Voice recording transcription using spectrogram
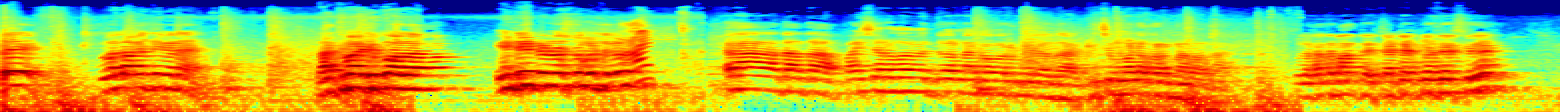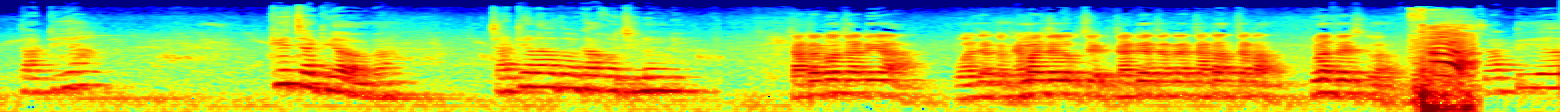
কয়লা হয়েছে কেন? লাথি মারি ঢুকো আমার ইন্টারনেট নষ্ট করে দিল। আহ, দাদা পয়সার অভাবে দেওয়ার না খবর নেই দাদা কিছু মনে করেন না দাদা। বলে কথা বাদ দে চারটে ক্লাস এসে রে? চাটিয়া? কে চাটিয়া দাদা? চাটিয়া না তুমি কাকো চিনো নি? চাটা তো চাটিয়া। ও আজ একটা ফেমাস ডায়লগ চেক চাটিয়া চাটা চাটা চাটা। ক্লাস এসে ক্লাস চাটিয়া?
